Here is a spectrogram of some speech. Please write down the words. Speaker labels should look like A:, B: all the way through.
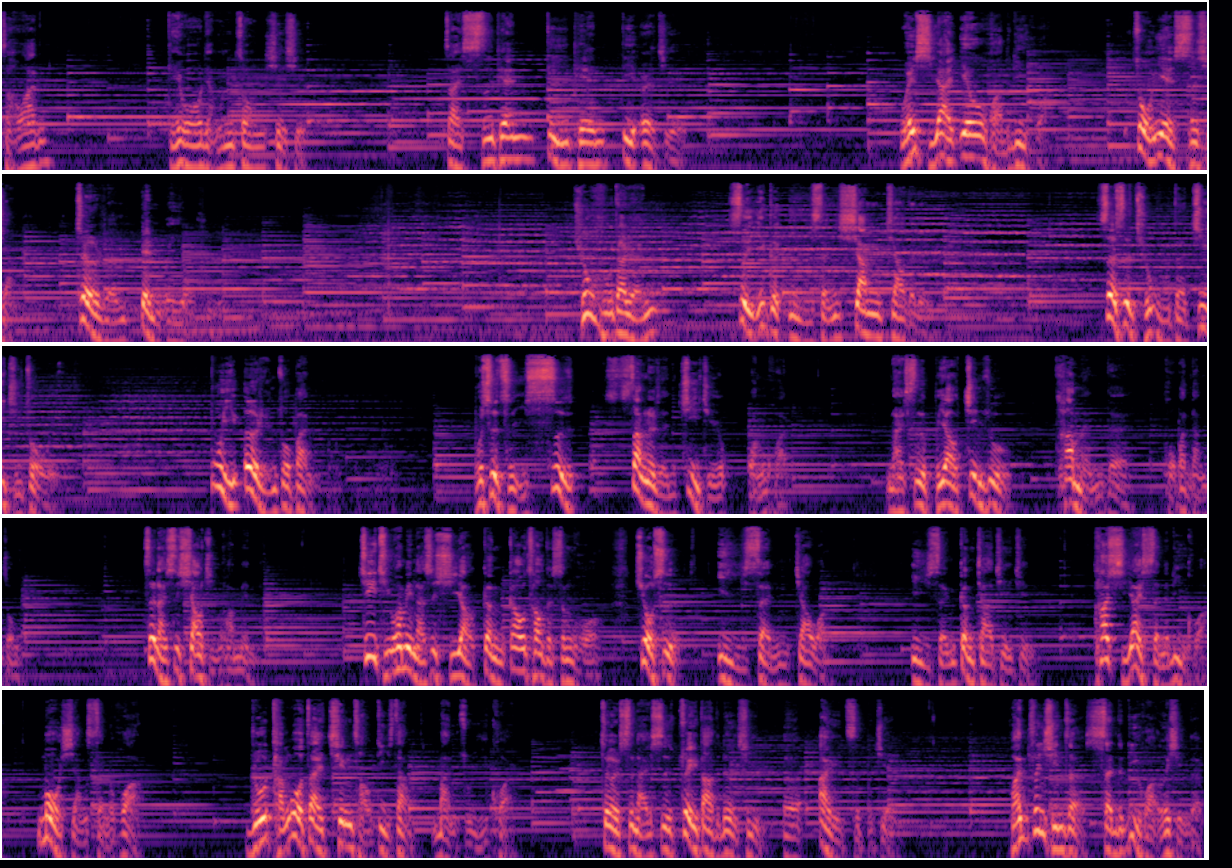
A: 早安，给我两分钟，谢谢。在诗篇第一篇第二节，唯喜爱耶和华的律法，昼夜思想，这人便为有福。求福的人是一个与神相交的人。这是求福的积极作为，不与恶人作伴，不是指与世上的人拒绝往还，乃是不要进入他们的伙伴当中。这乃是消极方面，积极方面乃是需要更高超的生活，就是与神交往，与神更加接近。他喜爱神的律法，默想神的话，如躺卧在青草地上，满足愉快。这是乃是最大的乐趣，而爱之不尽。凡遵循着神的律法而行的，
